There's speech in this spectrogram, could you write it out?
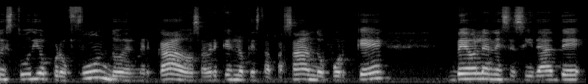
estudio profundo del mercado, saber qué es lo que está pasando, por qué veo la necesidad de,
